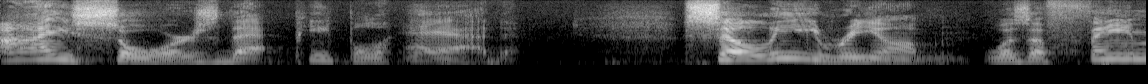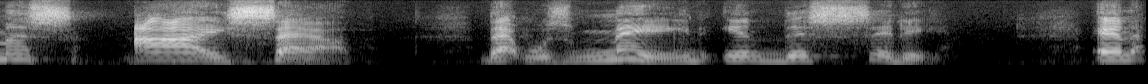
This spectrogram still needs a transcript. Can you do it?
eyesores that people had. Collyrium was a famous eye salve that was made in this city. An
